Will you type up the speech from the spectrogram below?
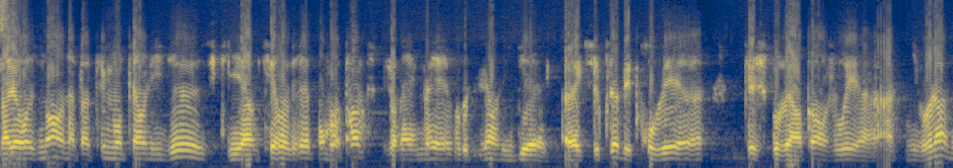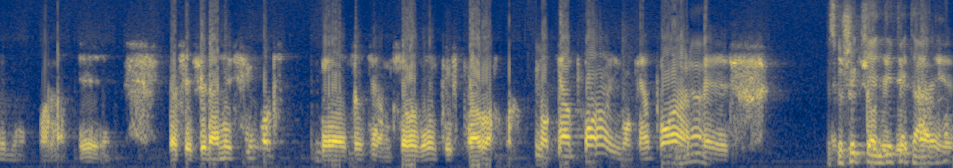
Malheureusement, on n'a pas pu monter en Ligue 2, ce qui est un petit regret pour moi, parce que j'aurais aimé évoluer en Ligue 1 avec ce club et prouver euh, que je pouvais encore jouer à, à ce niveau-là. Mais bon, voilà, ça s'est fait l'année suivante. Mais euh, ça, c'est un petit regret que je peux avoir. Quoi. Il manquait un point, il manquait un point. Voilà. Après, Parce que je sais qu'il y a une défaite à Avranches.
